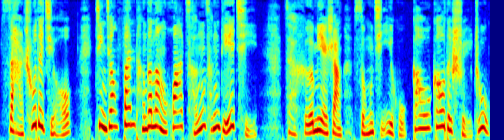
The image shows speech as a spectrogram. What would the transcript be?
洒出的酒竟将翻腾的浪花层层叠起，在河面上耸起一股高高的水柱。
